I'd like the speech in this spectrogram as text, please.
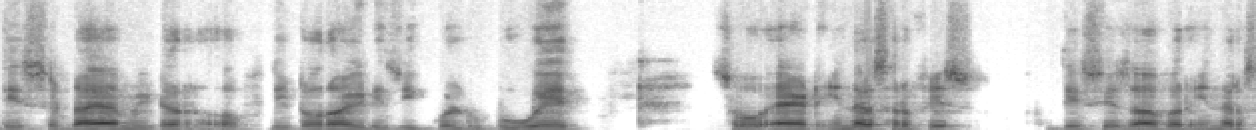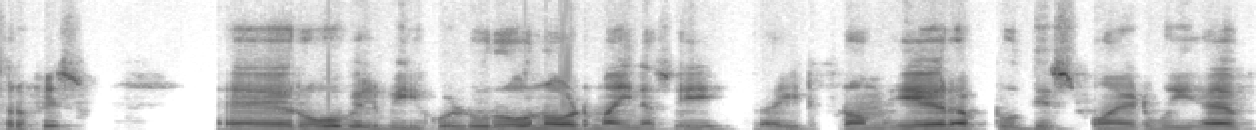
this diameter of the toroid is equal to 2a. So at inner surface, this is our inner surface. Uh, rho will be equal to rho naught minus a right? From here up to this point we have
